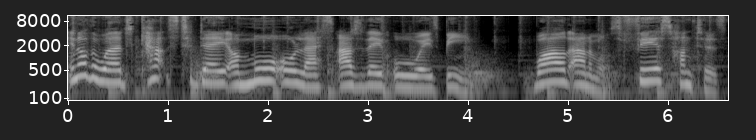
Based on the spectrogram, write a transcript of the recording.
In other words, cats today are more or less as they've always been. Wild animals, fierce hunters,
